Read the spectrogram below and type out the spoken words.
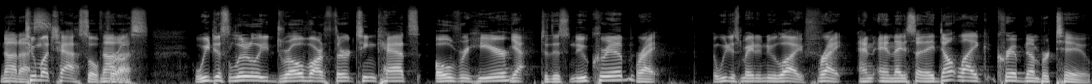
not us. Too much hassle Not for us. We just literally drove our 13 cats over here Yeah. to this new crib, Right. and we just made a new life. Right. And and they so they don't like crib number two.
